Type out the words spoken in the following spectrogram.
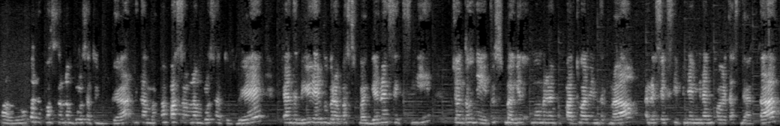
Lalu pada pasal 61 juga ditambahkan pasal 61B yang terdiri dari beberapa sebagian dan seksi. Contohnya itu sebagian umum dan kepatuhan internal, ada seksi penjaminan kualitas data,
